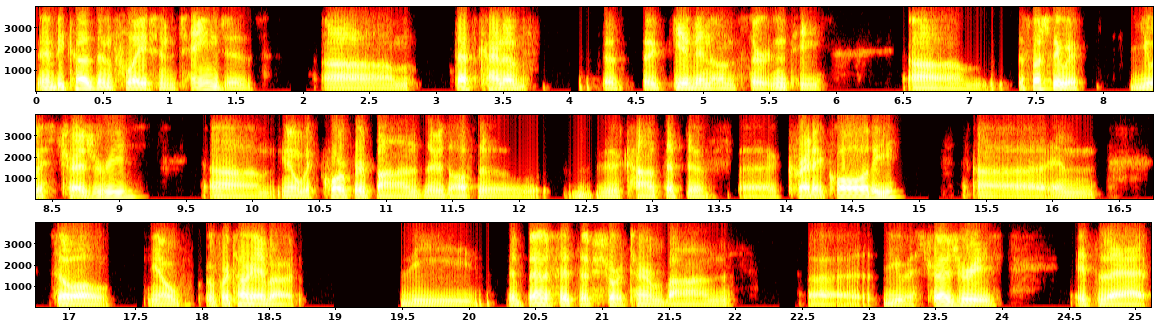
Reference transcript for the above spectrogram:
and because inflation changes, um, that's kind of the, the given uncertainty, um, especially with U.S. Treasuries. Um, you know, with corporate bonds, there's also the concept of uh, credit quality, uh, and so, you know, if we're talking about the the benefits of short-term bonds, uh, U.S. Treasuries, it's that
